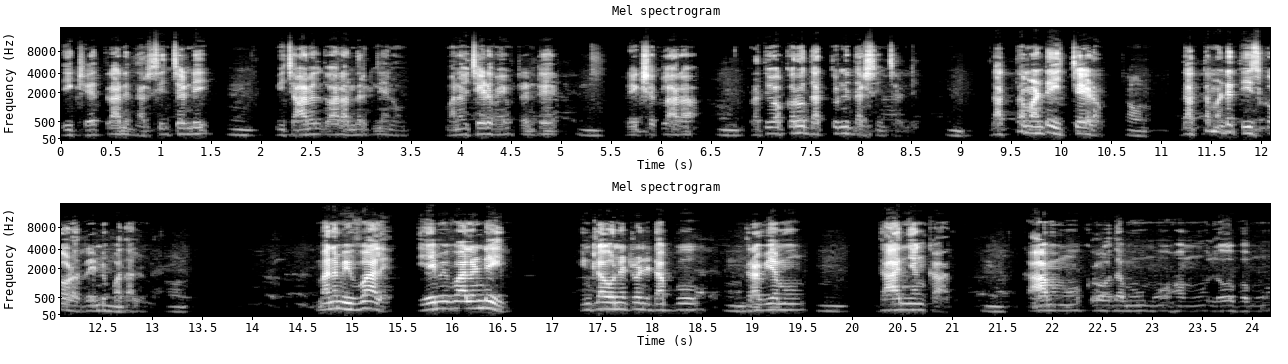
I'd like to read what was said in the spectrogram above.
ఈ క్షేత్రాన్ని దర్శించండి. మీ ఛానల్ ద్వారా అందరికీ నేను మనవి చేయడం ఏమిటంటే ప్రేక్షకులారా ప్రతి ఒక్కరూ దత్తుడిని దర్శించండి. దత్తం అంటే ఇచ్చేయడం. దత్తం అంటే తీసుకోవడం రెండు పదాలు ఉన్నాయి. మనం ఇవ్వాలి. ఏమి ఇవ్వాలండి? ఇంట్లో ఉన్నటువంటి డబ్బు ద్రవ్యము ధాన్యం కాదు. కామము క్రోధము మోహము లోభము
